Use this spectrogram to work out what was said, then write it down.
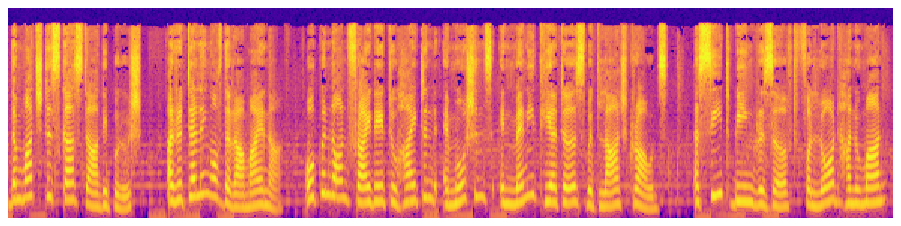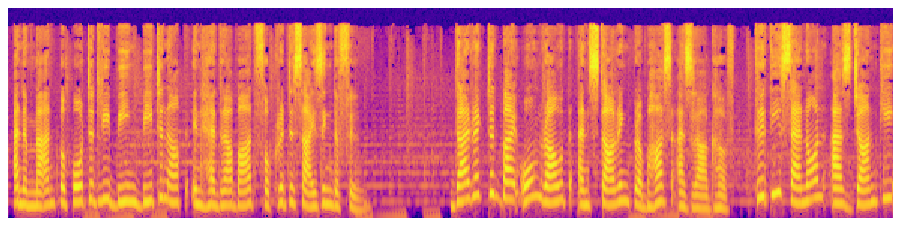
The much discussed Adipurush, a retelling of the Ramayana, opened on Friday to heightened emotions in many theatres with large crowds, a seat being reserved for Lord Hanuman and a man purportedly being beaten up in Hyderabad for criticizing the film. Directed by Om Raut and starring Prabhas as Raghav, Kriti Sanon as Janki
